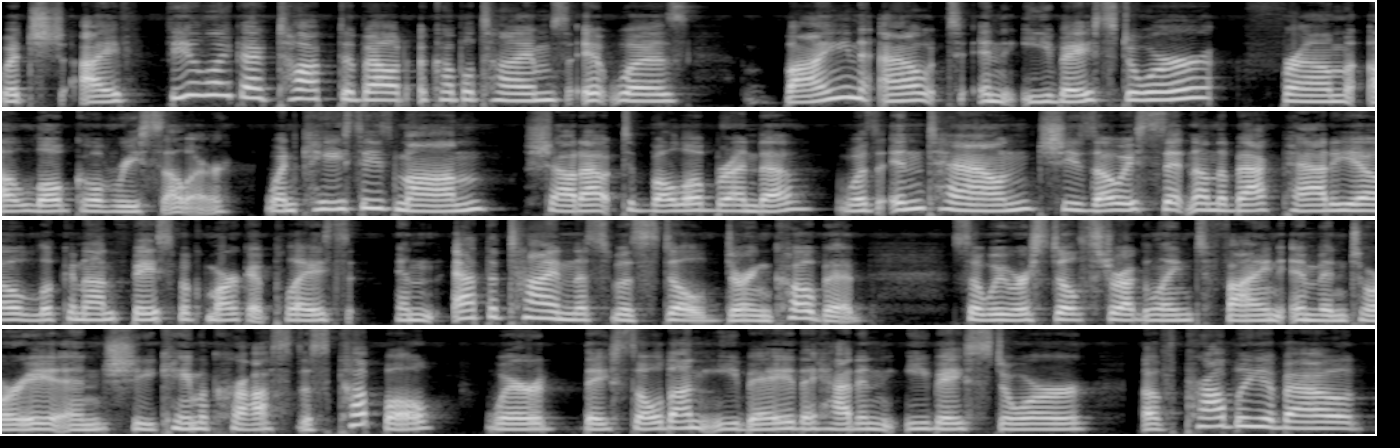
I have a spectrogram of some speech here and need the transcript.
which I feel like I've talked about a couple times, it was buying out an eBay store from a local reseller. When Casey's mom, shout out to Bolo Brenda, was in town, she's always sitting on the back patio looking on Facebook Marketplace. And at the time, this was still during COVID. So we were still struggling to find inventory. And she came across this couple where they sold on eBay. They had an eBay store of probably about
